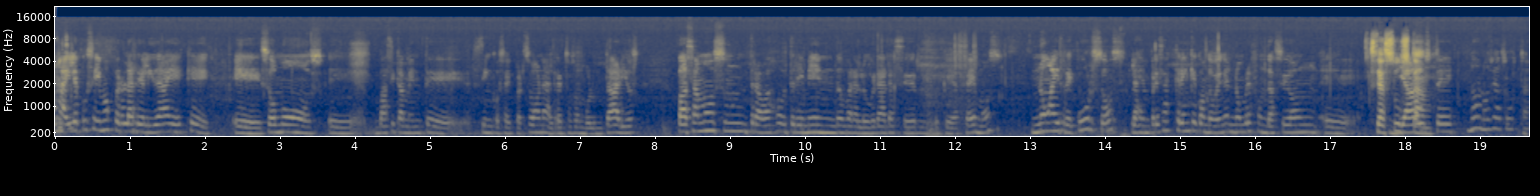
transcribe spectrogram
Claro. ahí le pusimos, pero la realidad es que eh, somos eh, básicamente cinco o seis personas, el resto son voluntarios. Pasamos un trabajo tremendo para lograr hacer lo que hacemos. No hay recursos. Las empresas creen que cuando ven el nombre fundación eh, Se ya asustan. usted- no, no se asustan.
